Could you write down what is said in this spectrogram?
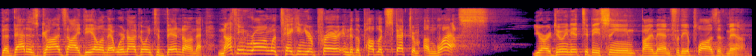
That that is God's ideal and that we're not going to bend on that. Nothing wrong with taking your prayer into the public spectrum unless you are doing it to be seen by men, for the applause of men.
